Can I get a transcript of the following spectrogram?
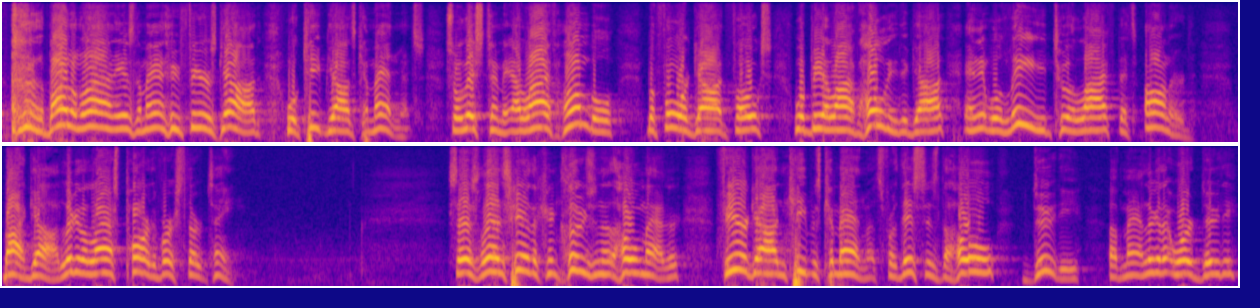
the bottom line is the man who fears God will keep God's commandments. So listen to me. A life humble before God, folks, will be a life holy to God, and it will lead to a life that's honored by God. Look at the last part of verse 13. It says, Let us hear the conclusion of the whole matter. Fear God and keep his commandments, for this is the whole duty of man. Look at that word duty.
